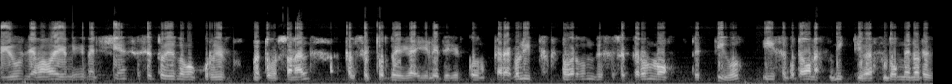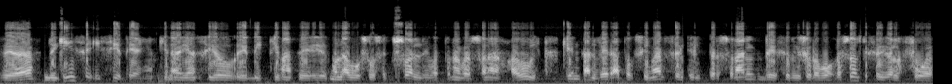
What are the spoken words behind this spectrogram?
recibió un llamado de emergencia, ¿cierto? Yendo a concurrir nuestro personal hasta el sector de Galle con Caracolito, lugar donde se acercaron los testigos y se encontraban unas víctimas, dos menores de edad de 15 y 7 años, quienes habían sido eh, víctimas de un abuso sexual de una persona adulta, quien al ver aproximarse el personal de servicio de la población se dio a la fuga.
